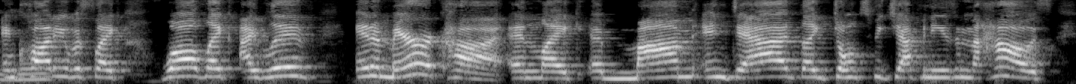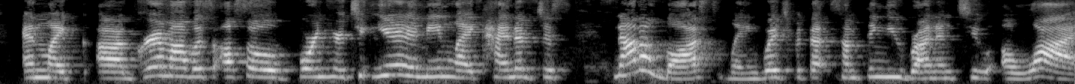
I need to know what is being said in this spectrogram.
And Mhm. Claudia was like, well, like I live in America and like mom and dad like don't speak Japanese in the house. And like uh, grandma was also born here too. You know what I mean? Like kind of just not a lost language, but that's something you run into a lot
